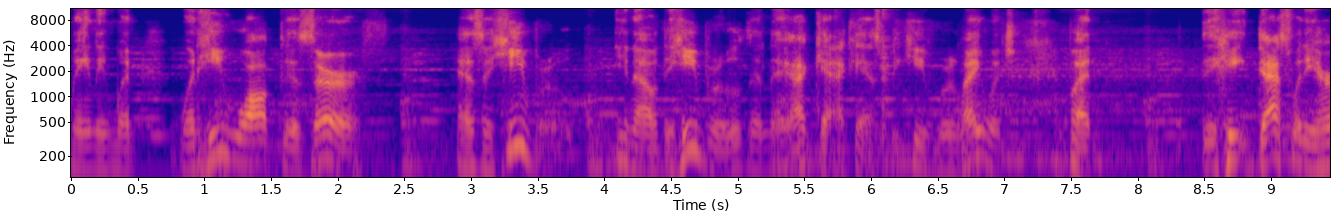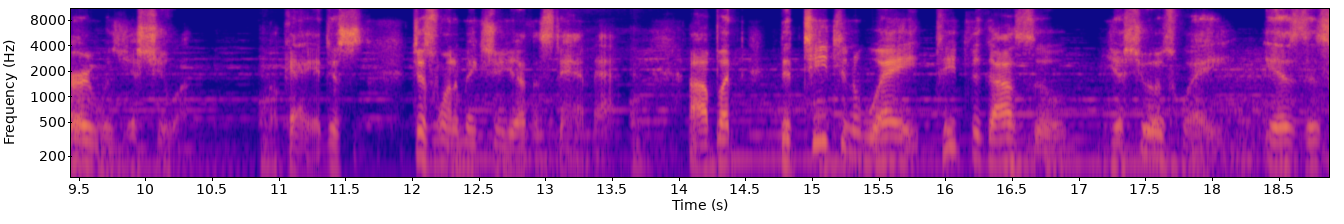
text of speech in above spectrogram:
meaning when when he walked this earth as a Hebrew, you know, the Hebrews, and I, can't, I can't speak Hebrew language, but he that's what he heard was Yeshua. Okay, I just just want to make sure you understand that. Uh, but the teaching way, teaching the gospel Yeshua's way is this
